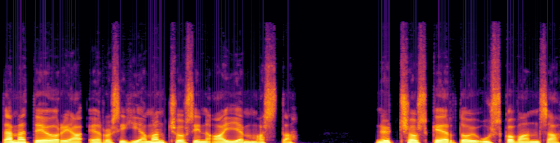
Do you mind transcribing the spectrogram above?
Tämä teoria erosi hieman Josin aiemmasta. Nyt Josh kertoi uskovansa,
